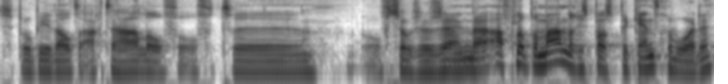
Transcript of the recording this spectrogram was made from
ze probeerden al te achterhalen of, of, het, of het zo zou zijn. Maar afgelopen maandag is pas bekend geworden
